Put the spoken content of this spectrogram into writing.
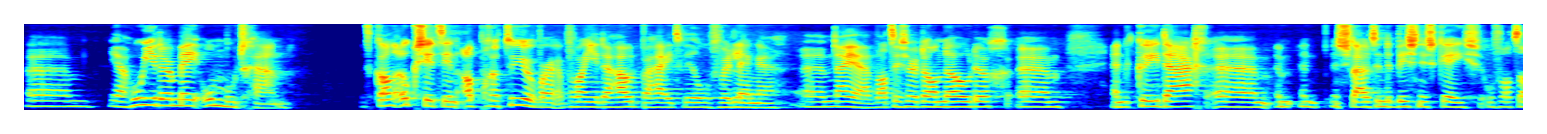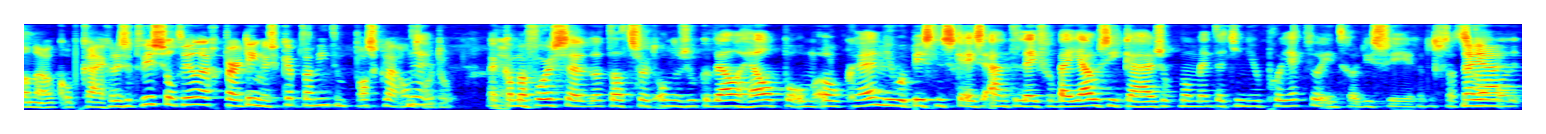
um, ja, hoe je ermee om moet gaan. Het kan ook zitten in apparatuur waarvan je de houdbaarheid wil verlengen. Um, nou ja, wat is er dan nodig? Um, en kun je daar um, een, een, sluitende business case of wat dan ook op krijgen? Dus het wisselt heel erg per ding. Dus ik heb daar niet een pasklaar antwoord nee. op. Maar ik kan me voorstellen dat dat soort onderzoeken wel helpen om ook hè, nieuwe business case aan te leveren bij jouw ziekenhuis op het moment dat je een nieuw project wil introduceren. Dus dat nou ja,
